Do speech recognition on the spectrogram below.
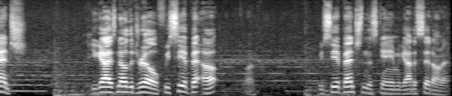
Bench. You guys know the drill. If we see a bench, oh, we see a bench in this game, we got to sit on it.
